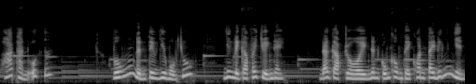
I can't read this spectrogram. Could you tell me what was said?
hóa thành uất ức. Vốn định tiêu diêu một chút, nhưng lại gặp phải chuyện đây. Đã gặp rồi nên cũng không thể khoanh tay đứng nhìn.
